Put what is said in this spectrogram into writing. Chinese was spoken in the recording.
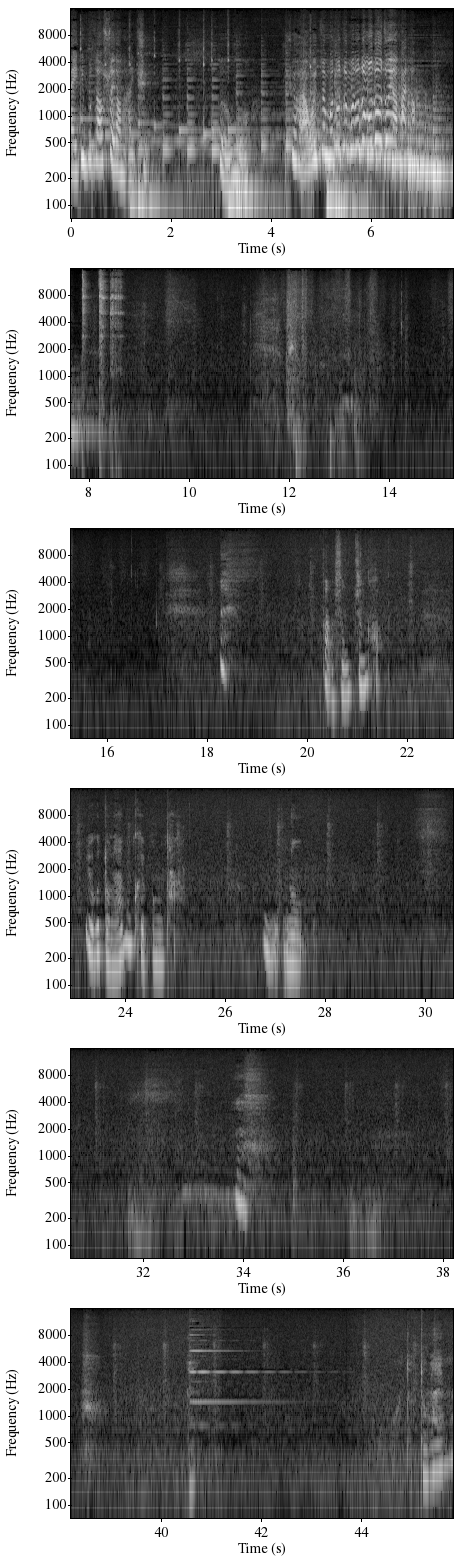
他一定不知道睡到哪里去，而我却还要为这么多、这么多、这么多作要烦恼。放松真好，有个哆啦 A 梦可以帮他。我呢？哆啦 A 梦。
